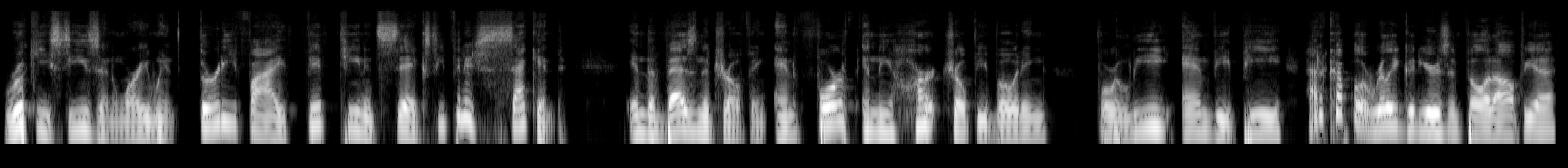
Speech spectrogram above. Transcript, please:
rookie season where he went 35, 15, and 6. He finished second in the Vezina Trophy and fourth in the Hart Trophy voting for league MVP. Had a couple of really good years in Philadelphia.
